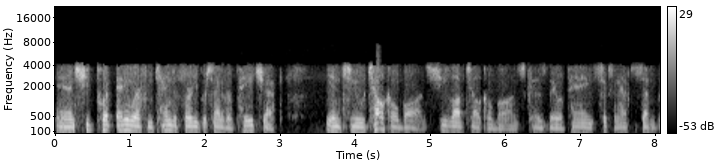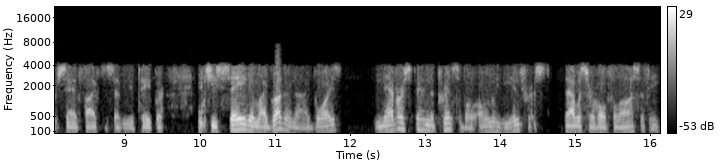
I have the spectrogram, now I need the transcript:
And she'd put anywhere from 10 to 30% of her paycheck into telco bonds. She loved telco bonds because they were paying six and a half to seven percent, five to seven year paper. And she said to my brother and I, boys, never spend the principal, only the interest. That was her whole philosophy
